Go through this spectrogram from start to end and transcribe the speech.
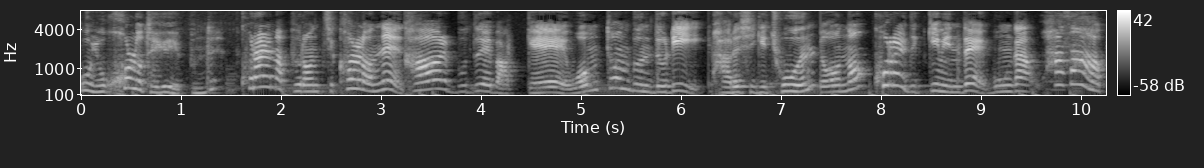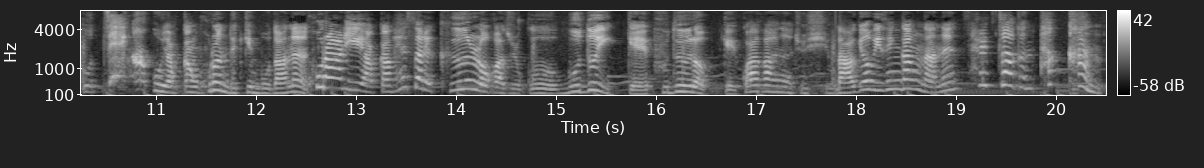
오, 이 컬러 되게 예쁜데? 코랄맛 브런치 컬러는 가을 무드에 맞게 warm tone 분들이 바르시기 좋은 연어 coral 느낌인데 뭔가 화사하고 쨍하고 약간 그런 느낌보다는 coral이 약간 햇살에 그을러가지고 무드 있게 부드럽게 꽉 안아주시고 낙엽이 생각나는 살짝은 탁한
